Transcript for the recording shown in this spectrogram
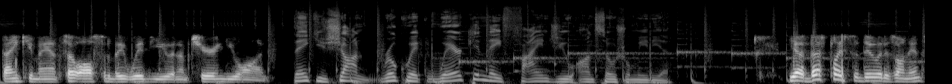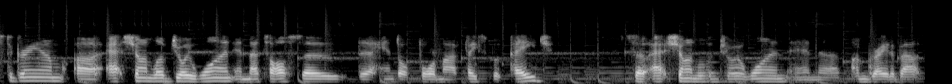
Thank you, man. So awesome to be with you, and I'm cheering you on. Thank you, Shawn. Real quick, where can they find you on social media? Yeah, the best place to do it is on Instagram uh, at Shawn Lovejoy One, and that's also the handle for my Facebook page. So at Shawn Lovejoy One, and uh, I'm great about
